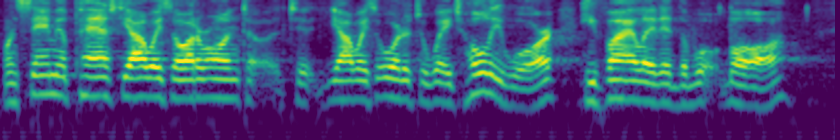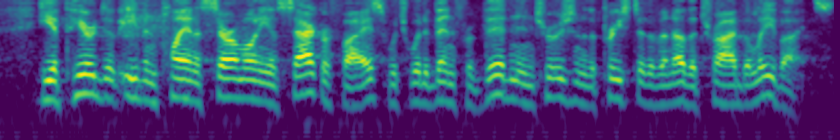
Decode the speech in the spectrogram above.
When Samuel passed Yahweh's order, on to, to, Yahweh's order to wage holy war, he violated the law. He appeared to even plan a ceremony of sacrifice, which would have been forbidden intrusion of the priesthood of another tribe, the Levites.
